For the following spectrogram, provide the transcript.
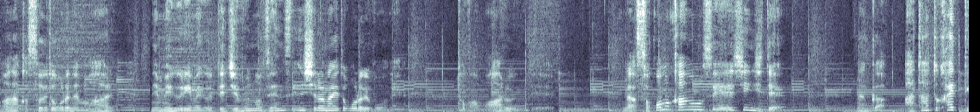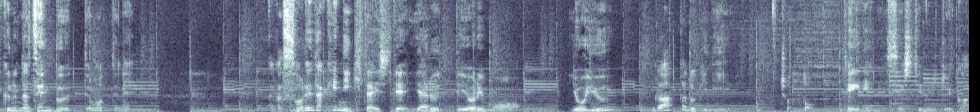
まあなんかそういうところで周り、ね、巡り巡って自分の全然知らないところでこうねとかもあるんで。だからそこの可能性信じてなんか後々帰ってくるんだ全部って思ってねかそれだけに期待してやるってよりも余裕があった時にちょっと丁寧に接してみるというか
